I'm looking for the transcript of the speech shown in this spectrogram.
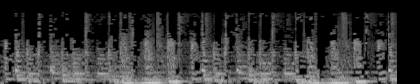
Thank you.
